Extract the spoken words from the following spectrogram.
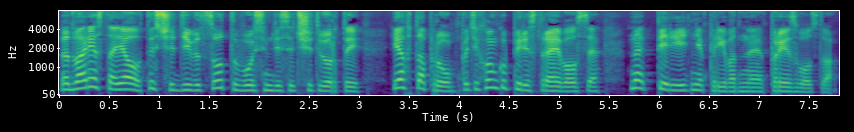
На дворе стоял 1984 и автопром потихоньку перестраивался на переднеприводное производство.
